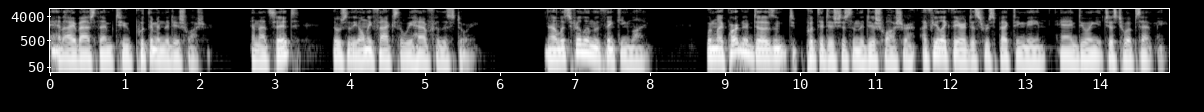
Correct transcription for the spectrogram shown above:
and I've asked them to put them in the dishwasher. And that's it. Those are the only facts that we have for this story. Now let's fill in the thinking line. When my partner doesn't put the dishes in the dishwasher, I feel like they are disrespecting me and doing it just to upset me.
